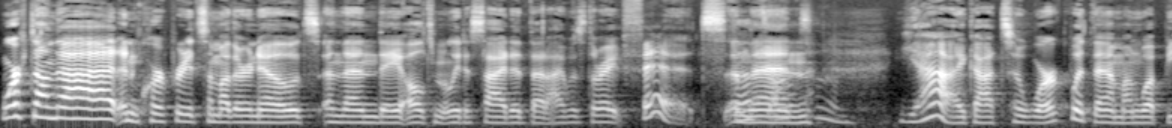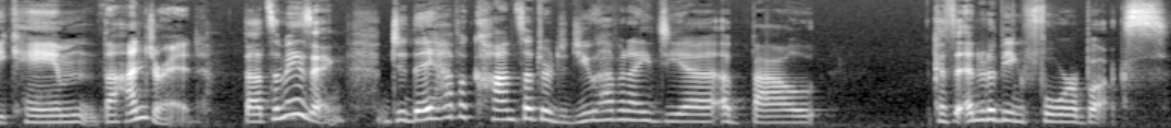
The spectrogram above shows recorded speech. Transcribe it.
worked on that and incorporated some other notes, and then they ultimately decided that I was the right fit. And That's then, awesome. yeah, I got to work with them on what became the 100. That's amazing. Did they have a concept or did you have an idea about, because it ended up being four books.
